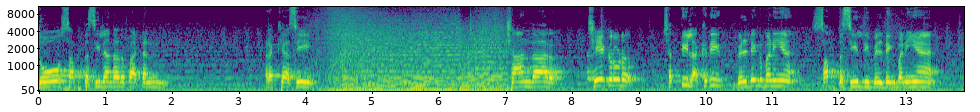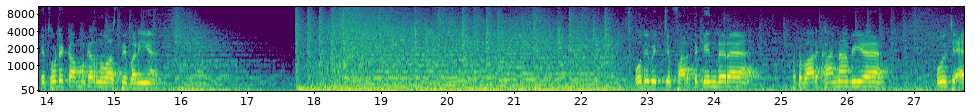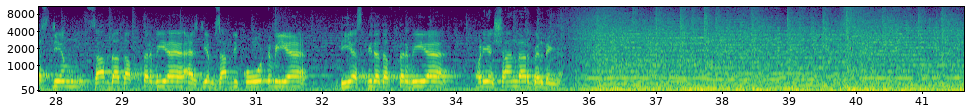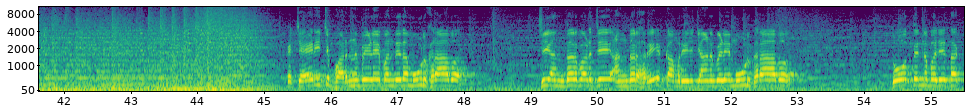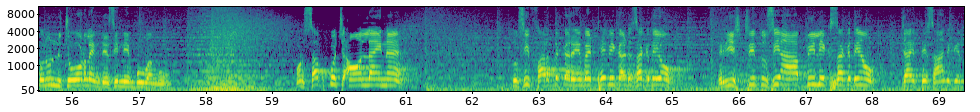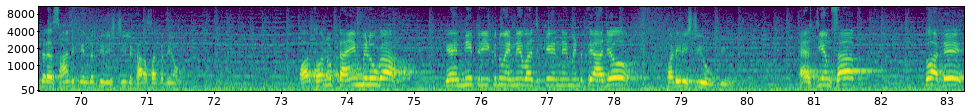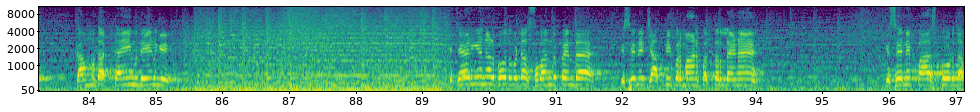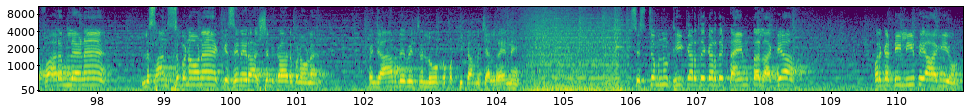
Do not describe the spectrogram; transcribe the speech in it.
ਦੋ ਸਬ ਤਹਿਸੀਲਾਂ ਦਾ ਉਦਘਾਟਨ ਰੱਖਿਆ ਸੀ। ਸ਼ਾਨਦਾਰ 6 ਕਰੋੜ 36 ਲੱਖ ਦੀ ਬਿਲਡਿੰਗ ਬਣੀ ਹੈ। ਸਬ ਤਹਿਸੀਲ ਦੀ ਬਿਲਡਿੰਗ ਬਣੀ ਹੈ। ਇਹ ਤੁਹਾਡੇ ਕੰਮ ਕਰਨ ਵਾਸਤੇ ਬਣੀ ਹੈ। ਉਹਦੇ ਵਿੱਚ ਫਰਦ ਕੇਂਦਰ ਹੈ, ਪਟਵਾਰਖਾਨਾ ਵੀ ਹੈ। ਉਹਦੇ ਚ ਐਸਡੀਐਮ ਸਾਹਿਬ ਦਾ ਦਫ਼ਤਰ ਵੀ ਹੈ, ਐਸਡੀਐਮ ਸਾਹਿਬ ਦੀ ਕੋਰਟ ਵੀ ਹੈ, ਡੀਐਸਪੀ ਦਾ ਦਫ਼ਤਰ ਵੀ ਹੈ ਬੜੀ ਸ਼ਾਨਦਾਰ ਬਿਲਡਿੰਗ ਹੈ। ਕਚਹਿਰੀ ਚ ਵੜਨ ਵੇਲੇ ਬੰਦੇ ਦਾ ਮੂਡ ਖਰਾਬ। ਜੇ ਅੰਦਰ ਵੜ ਜੇ, ਅੰਦਰ ਹਰੇਕ ਕਮਰੇ 'ਚ ਜਾਣ ਵੇਲੇ ਮੂਡ ਖਰਾਬ। 2-3 ਵਜੇ ਤੱਕ ਉਹਨੂੰ ਨਿਚੋੜ ਲੈਂਦੇ ਸੀ ਨਿੰਬੂ ਵਾਂਗੂ। ਹੁਣ ਸਭ ਕੁਝ ਆਨਲਾਈਨ ਹੈ। ਤੁਸੀਂ ਫਰਦ ਘਰੇ ਬੈਠੇ ਵੀ ਕੱਢ ਸਕਦੇ ਹੋ। ਰਜਿਸਟਰੀ ਤੁਸੀਂ ਆਪ ਵੀ ਲਿਖ ਸਕਦੇ ਹੋ। ਜਾਂ ਇੱਥੇ ਸਾਂਝ ਕੇਂਦਰ ਹੈ, ਸਾਂਝ ਕੇਂਦਰ 'ਚ ਰਜਿਸਟਰੀ ਲਿਖਾ ਸਕਦੇ ਹੋ। ਔਰ ਤੁਹਾਨੂੰ ਟਾਈਮ ਮਿਲੂਗਾ ਕਿ ਇੰਨੀ ਤਰੀਕ ਨੂੰ ਇੰਨੇ ਵਜ ਕੇ ਇੰਨੇ ਮਿੰਟ ਤੇ ਆ ਜਾਓ ਤੁਹਾਡੀ ਰਜਿਸਟਰੀ ਹੋਊਗੀ। ਐਸਡੀਐਮ ਸਾਹਿਬ, ਤੁਹਾਡੇ ਕੰਮ ਦਾ ਟਾਈਮ ਦੇਣਗੇ। ਕਚਹਿਰੀਆਂ ਨਾਲ ਬਹੁਤ ਵੱਡਾ ਸਬੰਧ ਪੈਂਦਾ ਹੈ। ਕਿਸੇ ਨੇ ਜਾਤੀ ਪ੍ਰਮਾਣ ਪੱਤਰ ਲੈਣਾ ਹੈ। ਕਿਸੇ ਨੇ ਪਾਸਪੋਰਟ ਦਾ ਫਾਰਮ ਲੈਣਾ ਹੈ। ਲਾਇਸੈਂਸ ਬਣਾਉਣਾ ਹੈ। ਕਿਸੇ ਨੇ ਰਾਸ਼ਨ ਕਾਰਡ ਬਣਾਉਣਾ ਹੈ। ਪੰਜਾਬ ਦੇ ਵਿੱਚ ਲੋਕ ਪੱਖੀ ਕੰਮ ਚੱਲ ਰਹੇ ਨੇ। ਸਿਸਟਮ ਨੂੰ ਠੀਕ ਕਰਦੇ ਕਰਦੇ ਟਾਈਮ ਤਾਂ ਲੱਗ ਗਿਆ। ਪਰ ਗੱਡੀ ਲੀ ਤੇ ਆ ਗਈ ਹੁਣ।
